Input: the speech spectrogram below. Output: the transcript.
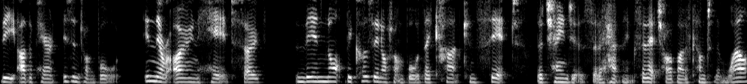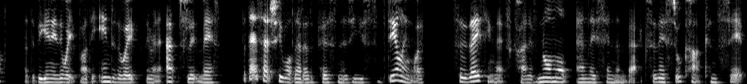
the other parent isn't on board in their own head. So they're not, because they're not on board, they can't concept the changes that are happening. So that child might have come to them well at the beginning of the week. By the end of the week, they're an absolute mess. But that's actually what that other person is used to dealing with. So they think that's kind of normal and they send them back. So they still can't concept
